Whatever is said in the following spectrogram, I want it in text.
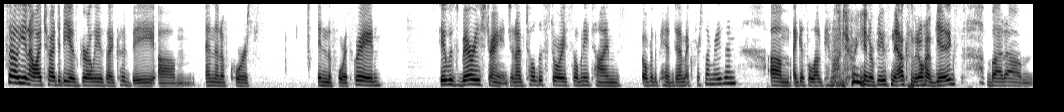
so, you know, I tried to be as girly as I could be. Um, and then, of course, in the fourth grade, it was very strange. And I've told this story so many times over the pandemic for some reason. Um, I guess a lot of people are doing interviews now because we don't have gigs. But um,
